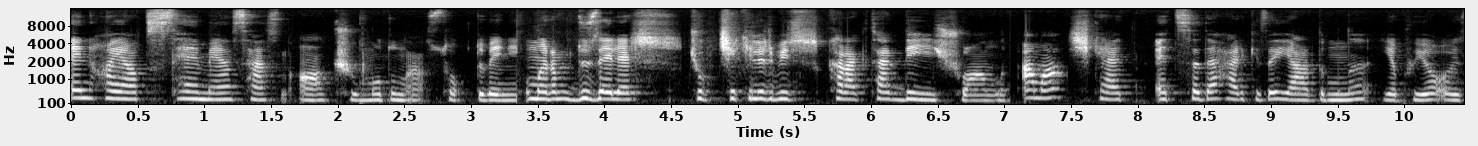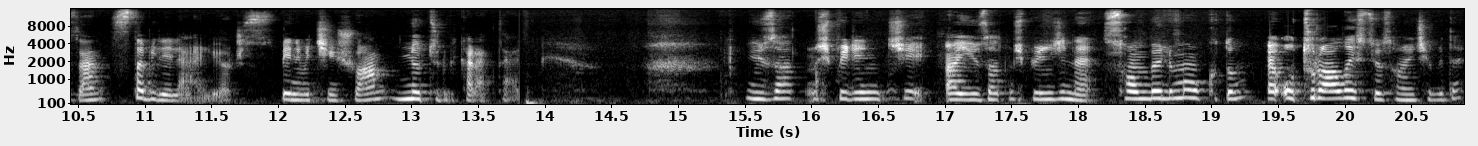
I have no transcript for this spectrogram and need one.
en hayatı sevmeyen sensin AQ moduna soktu beni. Umarım düzelir. Çok çekilir bir karakter değil şu anlık. Ama şikayet etse de herkese yardımını yapıyor. O yüzden stabil ilerliyoruz. Benim için şu an nötr bir karakter. 161. ay 161. ne? Son bölümü okudum. E, otur ağla istiyorsan içe bir de.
